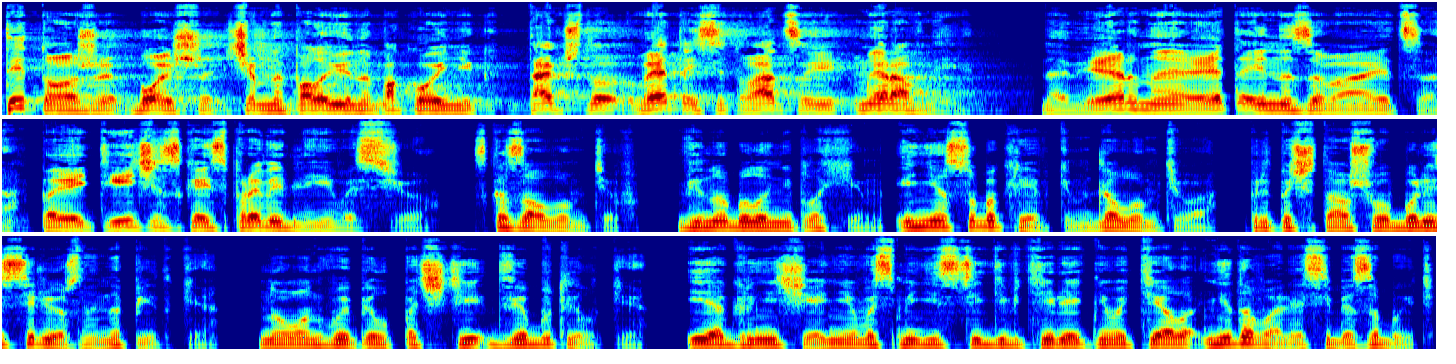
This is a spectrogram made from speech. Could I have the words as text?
ты тоже больше, чем наполовину покойник, так что в этой ситуации мы равны». «Наверное, это и называется поэтической справедливостью», — сказал Ломтев. Вино было неплохим и не особо крепким для Ломтева, предпочитавшего более серьезные напитки. Но он выпил почти две бутылки, и ограничения 89-летнего тела не давали о себе забыть.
